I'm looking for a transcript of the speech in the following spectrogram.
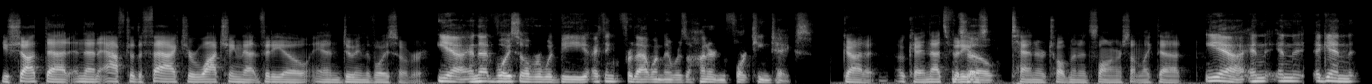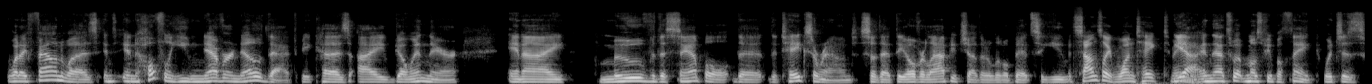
You shot that, and then after the fact, you're watching that video and doing the voiceover. yeah and that voiceover would be i think for that one there was 114 takes Got it. Okay, and that's And videos so- ten or twelve minutes long or something like that. Yeah, and and again, what I found was, and, and hopefully you never know that because I go in there and I move the sample, the the takes around so that they overlap each other a little bit. So you, It sounds like one take to me. yeah, and that's what most people think, which is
